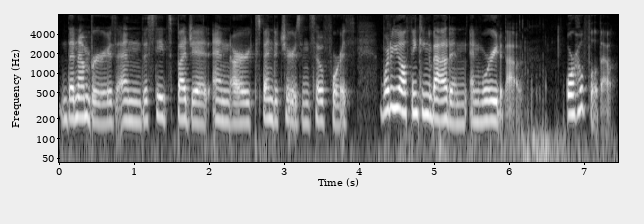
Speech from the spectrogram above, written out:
the numbers and the state's budget and our expenditures and so forth, what are you all thinking about and, and worried about or hopeful about?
